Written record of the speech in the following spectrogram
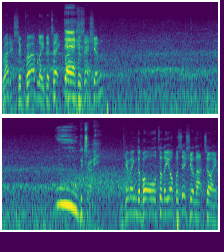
Read it superbly to take back possession. Ooh, good try. Giving the ball to the opposition that time.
